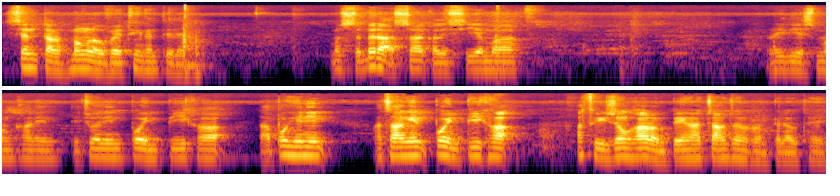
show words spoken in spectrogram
center mang lo ve thung kan ti le masabera circle siama radius mang khan in ti chuan in point p kha ta po hin in achang in point p kha, a thui zong ha ron penga chang chang ron pelo thei.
